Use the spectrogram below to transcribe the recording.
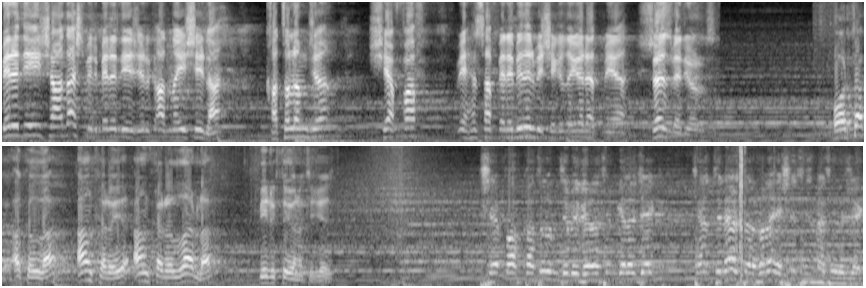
belediyeyi çağdaş bir belediyecilik anlayışıyla katılımcı, şeffaf ve hesap verebilir bir şekilde yönetmeye söz veriyoruz. Ortak akılla Ankara'yı Ankaralılarla birlikte yöneteceğiz. şeffaf katılımcı bir yönetim gelecek, kentin her tarafına eşit hizmet edecek.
